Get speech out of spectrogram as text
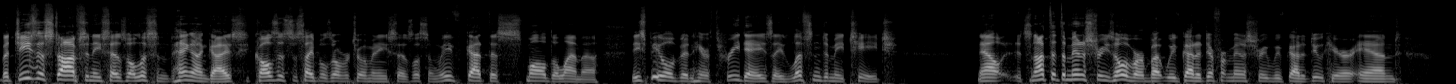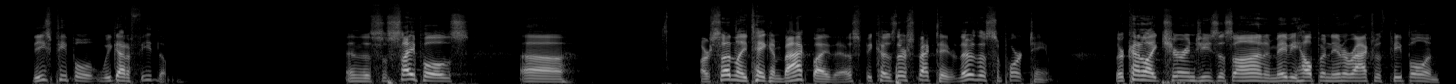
But Jesus stops and he says, Well, listen, hang on, guys. He calls his disciples over to him and he says, Listen, we've got this small dilemma. These people have been here three days. They've listened to me teach. Now, it's not that the ministry's over, but we've got a different ministry we've got to do here. And these people, we got to feed them. And the disciples uh, are suddenly taken back by this because they're spectators. They're the support team. They're kind of like cheering Jesus on and maybe helping interact with people and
